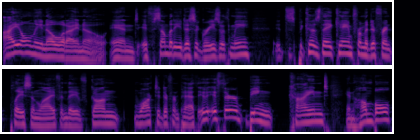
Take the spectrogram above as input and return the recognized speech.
I only know what I know, and if somebody disagrees with me, it's because they came from a different place in life and they've gone walked a different path. If, if they're being kind and humble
